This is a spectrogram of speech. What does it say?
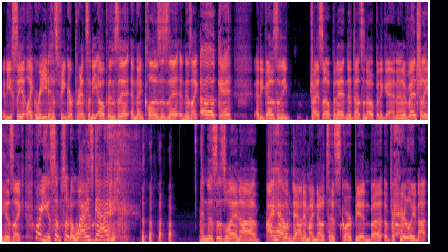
And you see it like read his fingerprints, and he opens it and then closes it, and he's like, oh, okay. And he goes and he tries to open it, and it doesn't open again. And eventually he's like, are you, some sort of wise guy? And this is when uh, I have him down in my notes as Scorpion, but apparently not.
